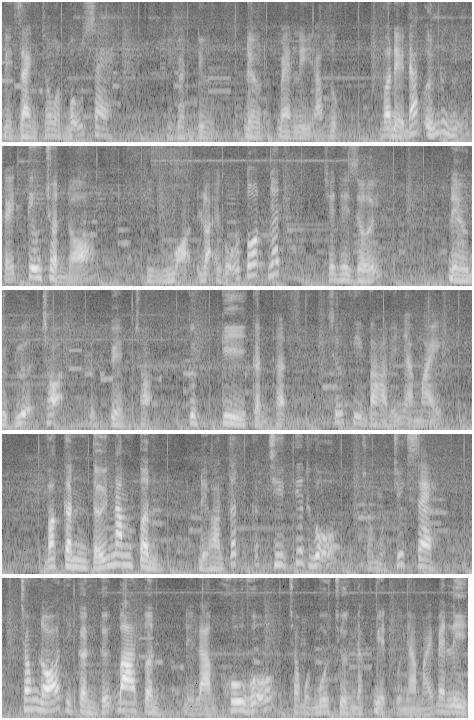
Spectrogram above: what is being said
để dành cho một mẫu xe thì gần như đều được Bentley áp dụng. Và để đáp ứng được những cái tiêu chuẩn đó thì mọi loại gỗ tốt nhất trên thế giới đều được lựa chọn, được tuyển chọn cực kỳ cẩn thận trước khi vào đến nhà máy. Và cần tới 5 tuần để hoàn tất các chi tiết gỗ cho một chiếc xe. Trong đó thì cần tới 3 tuần để làm khô gỗ trong một môi trường đặc biệt của nhà máy Bentley.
